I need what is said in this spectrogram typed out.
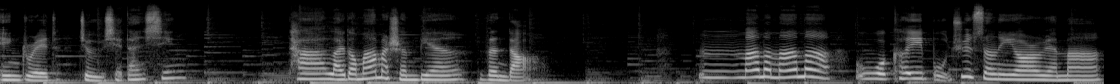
，Ingrid 就有些担心。她来到妈妈身边，问道：“嗯，妈妈，妈妈，我可以不去森林幼儿园吗？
